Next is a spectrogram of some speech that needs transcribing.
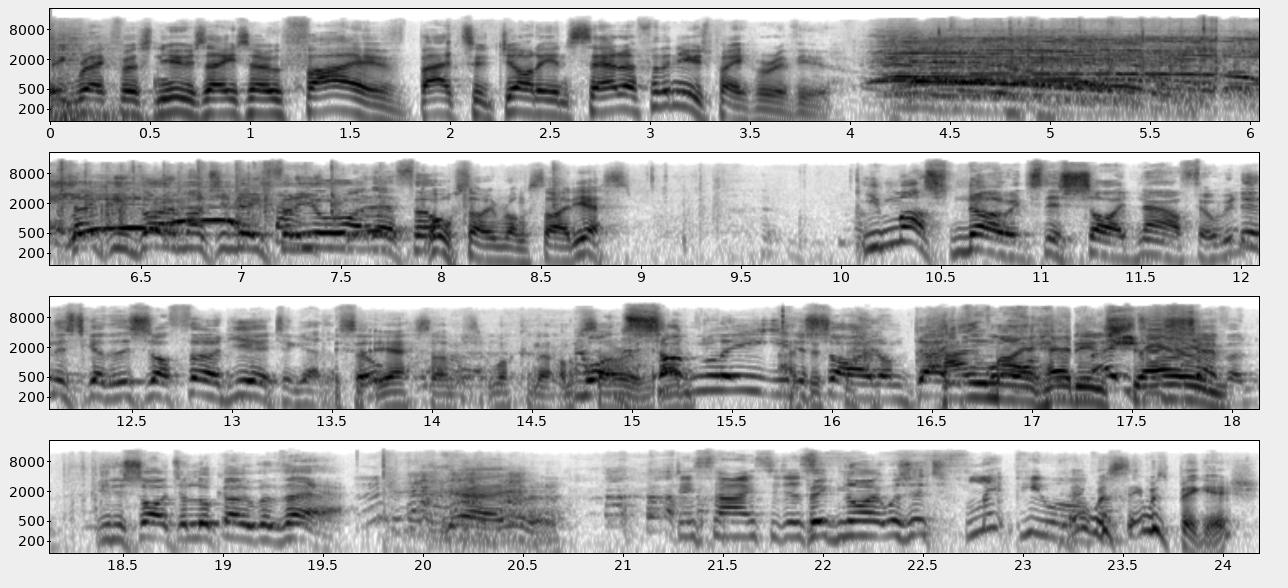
Big Breakfast News 8.05. Back to Johnny and Sara for the newspaper review. Thank you very much indeed, Phil. You all right there, Phil? Oh, sorry, wrong side. Yes. You must know it's this side now, Phil. We're doing this together. This is our third year together, Phil. Yes, I'm, what can I, I'm What, sorry. suddenly you I decide on day hang my head in shame. 487, you decide to look over there. Yeah, you know. Decides to just Big night, was it? flip you over. It was, it was biggish.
